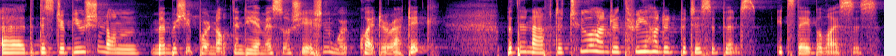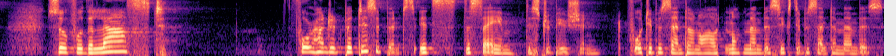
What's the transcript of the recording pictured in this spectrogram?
uh, the distribution on membership or not in the ME association were quite erratic. But then after 200, 300 participants, it stabilizes. So for the last 400 participants, it's the same distribution. 40% are not, not members, 60% are members.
